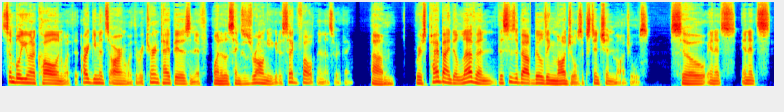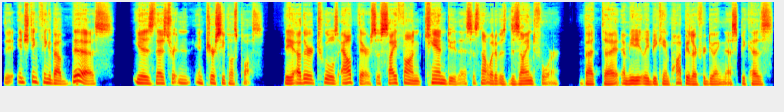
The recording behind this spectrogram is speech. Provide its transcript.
symbol you want to call and what the arguments are and what the return type is. And if one of those things is wrong, you get a seg fault and that sort of thing. Um, whereas PyBind 11, this is about building modules, extension modules. So, and it's, and it's the interesting thing about this is that it's written in pure C++. The other tools out there, so Cython can do this. It's not what it was designed for, but uh, it immediately became popular for doing this because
